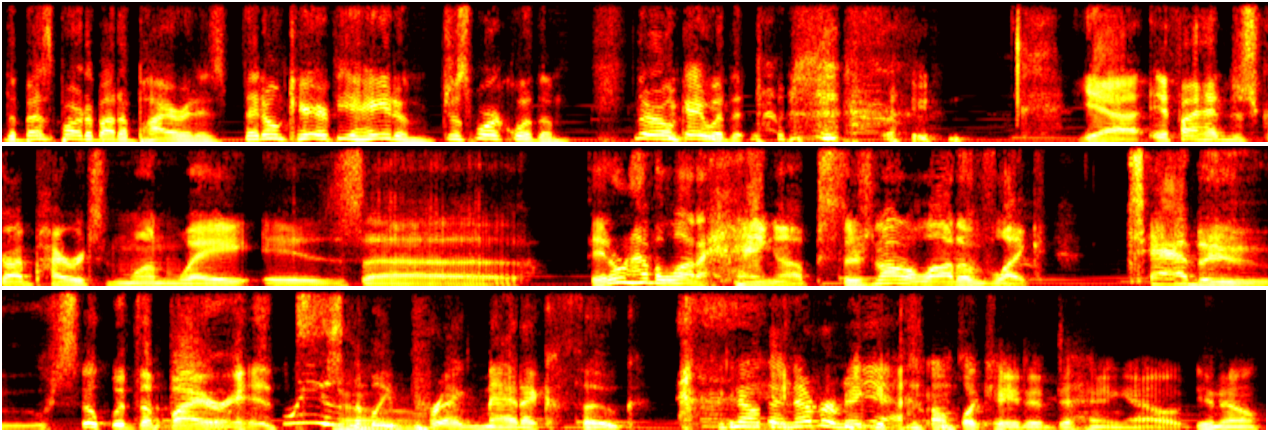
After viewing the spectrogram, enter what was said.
The best part about a pirate is they don't care if you hate them. Just work with them. They're okay with it. Right. Yeah, if I had to describe pirates in one way is uh they don't have a lot of hangups. There's not a lot of like taboos with the pirates. Reasonably Oh. pragmatic folk. You know, they never make Yeah. it complicated to hang out, you know?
